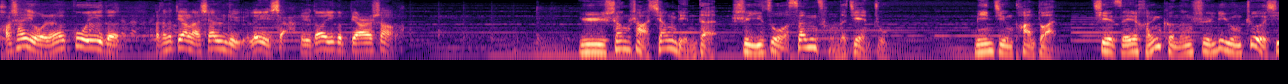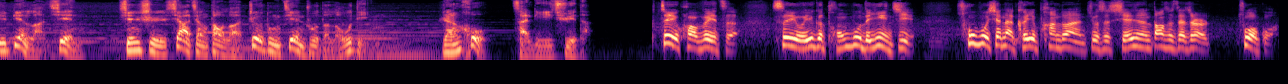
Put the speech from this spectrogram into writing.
好像有人故意的把那个电缆线捋了一下，捋到一个边儿上了。与商厦相邻的是一座三层的建筑，民警判断，窃贼很可能是利用这些电缆线，先是下降到了这栋建筑的楼顶，然后才离去的。这一块位置是有一个同步的印记。初步现在可以判断，就是嫌疑人当时在这儿做过，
